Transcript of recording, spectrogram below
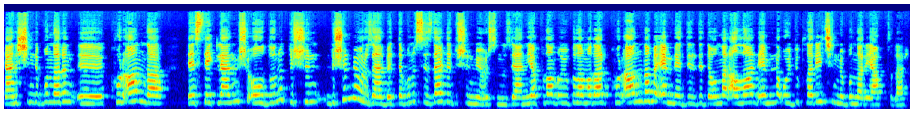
Yani şimdi bunların e, Kur'an'la desteklenmiş olduğunu düşün, düşünmüyoruz elbette. Bunu sizler de düşünmüyorsunuz. Yani yapılan uygulamalar Kur'an'da mı emredildi de onlar Allah'ın emrine uydukları için mi bunları yaptılar?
